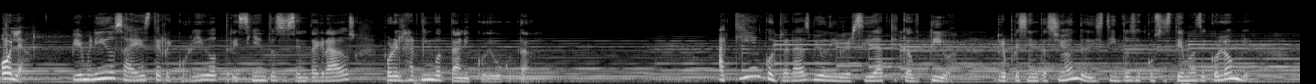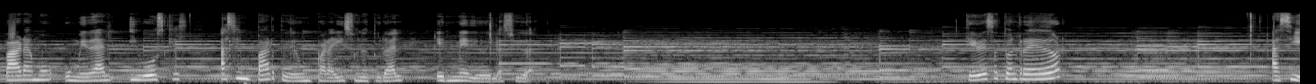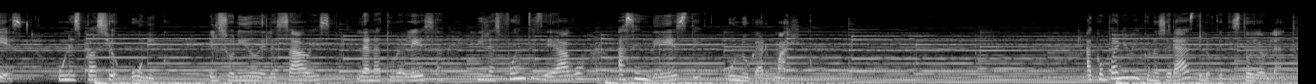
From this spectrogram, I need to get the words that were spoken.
Hola, bienvenidos a este recorrido 360 grados por el Jardín Botánico de Bogotá. Aquí encontrarás biodiversidad que cautiva, representación de distintos ecosistemas de Colombia. Páramo, humedal y bosques hacen parte de un paraíso natural en medio de la ciudad. ¿Qué ves a tu alrededor? Así es, un espacio único el sonido de las aves, la naturaleza y las fuentes de agua hacen de este un lugar mágico. Acompáñame y conocerás de lo que te estoy hablando.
